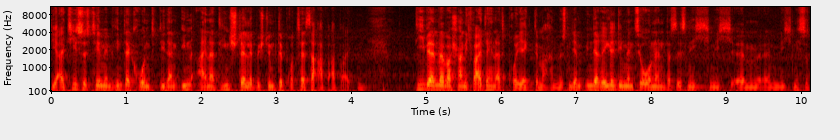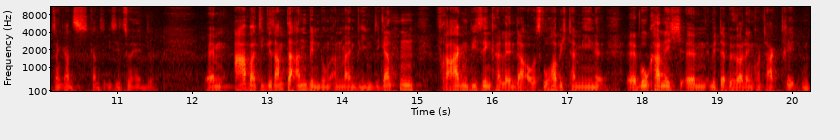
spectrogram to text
die IT-Systeme im Hintergrund, die dann in einer Dienststelle bestimmte Prozesse abarbeiten, die werden wir wahrscheinlich weiterhin als Projekte machen müssen. Die haben in der Regel Dimensionen, das ist nicht, nicht, ähm, nicht, nicht sozusagen ganz, ganz easy zu handeln. Ähm, aber die gesamte Anbindung an mein Wien, die ganzen Fragen, wie sehen Kalender aus, wo habe ich Termine, äh, wo kann ich ähm, mit der Behörde in Kontakt treten,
